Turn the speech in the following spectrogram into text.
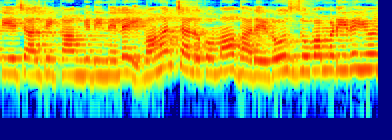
ગતિએ ચાલતી કામગીરીને લઈ વાહન ચાલકોમાં ભારે રોષ જોવા મળી રહ્યો છે.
